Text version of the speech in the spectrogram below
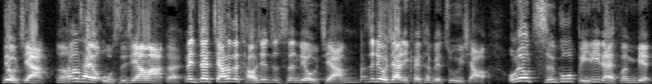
六家，刚才有五十家嘛，对，那你再加这个条件只剩六家，那这六家你可以特别注意一下啊，我们用持股比例来分辨，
